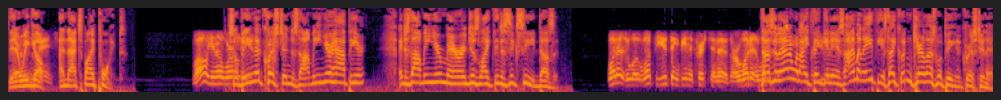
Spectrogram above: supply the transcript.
There we go. change. And that's my point. Well, you know, we're So being a Christian does not mean you're happier. It does not mean your marriage is likely to succeed, does it? What, is, what do you think being a Christian is, or what? Doesn't matter what I think you? it is. I'm an atheist. I couldn't care less what being a Christian is.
